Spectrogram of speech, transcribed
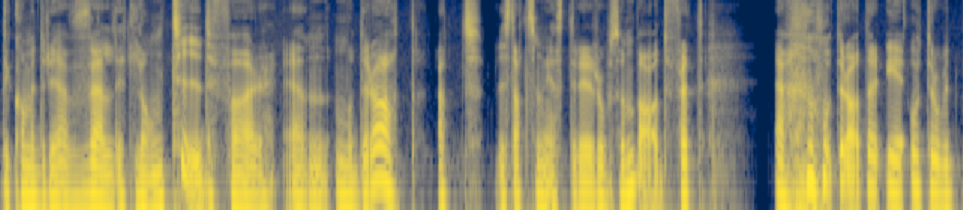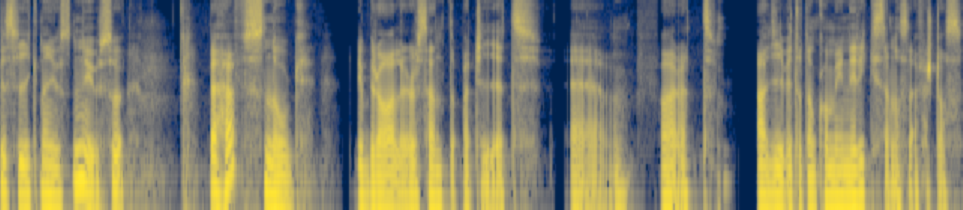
det kommer dröja väldigt lång tid för en moderat att bli statsminister i Rosenbad. För att även om moderater är otroligt besvikna just nu så behövs nog Liberaler och Centerpartiet eh, för att ja, givet att de kommer in i riksdagen och sådär förstås.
